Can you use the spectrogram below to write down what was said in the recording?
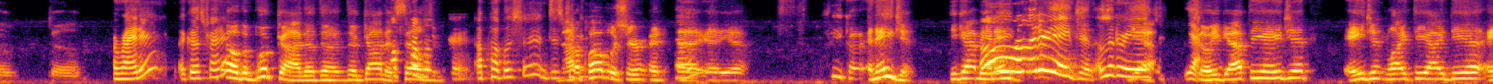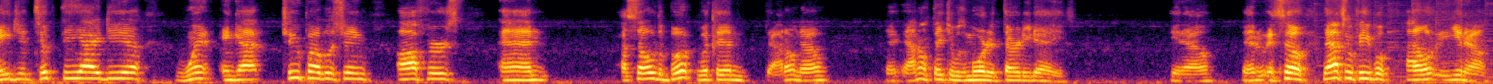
a A writer? A ghostwriter? Oh, the book guy, the the, the guy that a sells, publisher. A publisher? A not a publisher, and uh, uh, yeah, what do you call an agent? He got me Oh, an a literary agent. A literary Yeah. agent. Yeah. So he got the agent. Agent liked the idea. Agent took the idea, went and got two publishing offers, and I sold the book within I don't know, I- don't think it was more than thirty days. You know, and, and so that's what people, I you know,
